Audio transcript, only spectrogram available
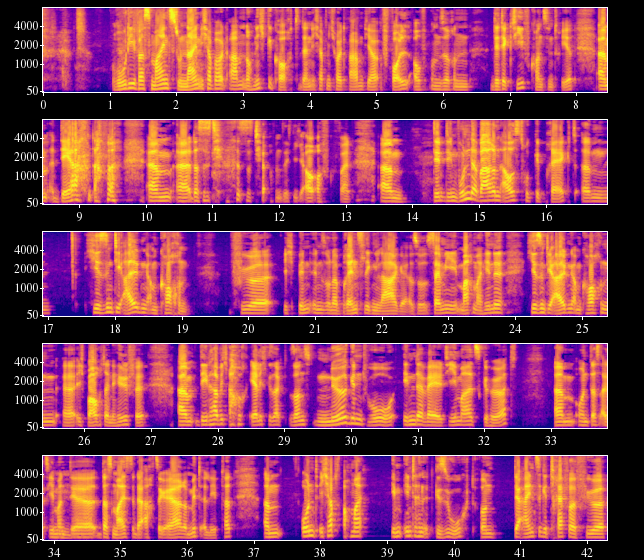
Rudi, was meinst du? Nein, ich habe heute Abend noch nicht gekocht, denn ich habe mich heute Abend ja voll auf unseren Detektiv konzentriert. Ähm, der hat aber, ähm, äh, das, ist dir, das ist dir offensichtlich auch aufgefallen, ähm, den, den wunderbaren Ausdruck geprägt, ähm, hier sind die Algen am Kochen für ich bin in so einer brenzligen Lage. Also Sammy, mach mal hinne, hier sind die Algen am Kochen, äh, ich brauche deine Hilfe. Ähm, den habe ich auch ehrlich gesagt sonst nirgendwo in der Welt jemals gehört. Ähm, und das als jemand, mhm. der das meiste der 80er Jahre miterlebt hat. Ähm, und ich habe es auch mal im Internet gesucht und der einzige Treffer für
